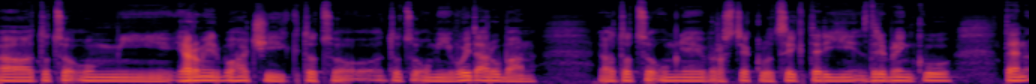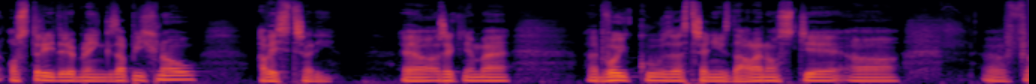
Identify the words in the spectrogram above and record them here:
Uh, to, co umí Jaromír Bohačík, to, co, to, co umí Vojta Ruban, jo, to, co umějí prostě kluci, který z driblinku ten ostrý dribbling zapíchnou a vystřelí. Jo, řekněme, dvojku ze střední vzdálenosti. V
